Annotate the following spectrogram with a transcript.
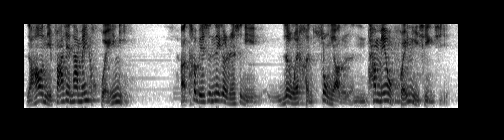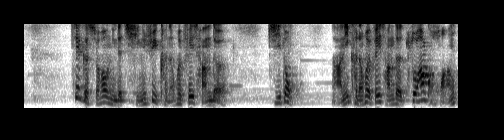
然后你发现他没回你，啊，特别是那个人是你认为很重要的人，他没有回你信息，这个时候你的情绪可能会非常的激动，啊，你可能会非常的抓狂。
